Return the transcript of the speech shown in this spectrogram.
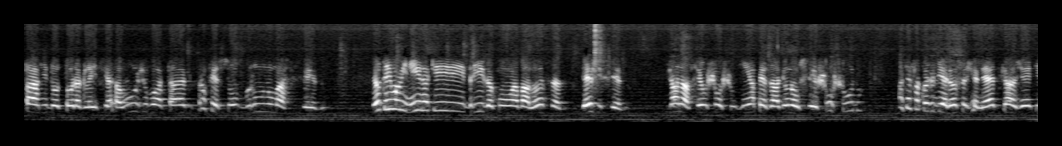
tarde, doutora Gleice Araújo. Boa tarde, professor Bruno Macedo. Eu tenho uma menina que briga com a balança desde cedo. Já nasceu chonchudinha, apesar de eu não ser chonchudo, mas essa coisa de herança genética, a gente,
